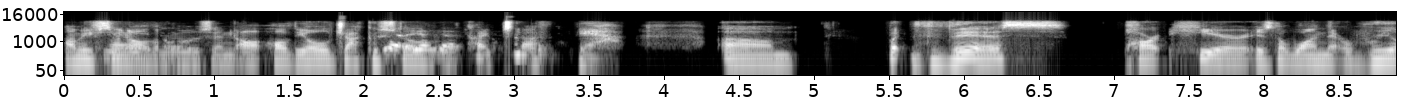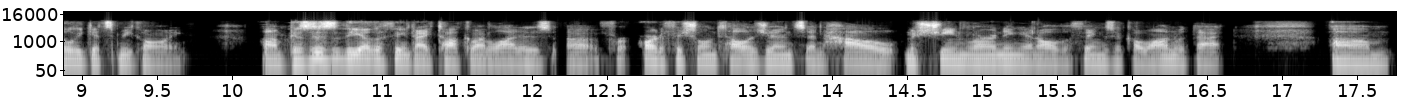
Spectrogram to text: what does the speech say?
Um, you've seen all those and all, all the old Jacques Yeah, yeah, yeah. type stuff. Yeah. Um, but this part here is the one that really gets me going. Because this is the other thing that I talk about a lot is uh, for artificial intelligence and how machine learning and all the things that go on with that. Um,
